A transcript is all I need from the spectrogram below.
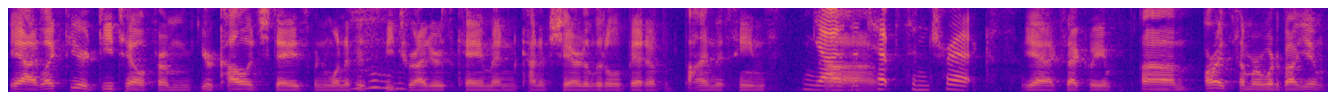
Yeah, I liked your detail from your college days when one of his speechwriters came and kind of shared a little bit of behind the scenes. Yeah, uh, the tips and tricks. Yeah, exactly. Um, all right, Summer, what about you?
